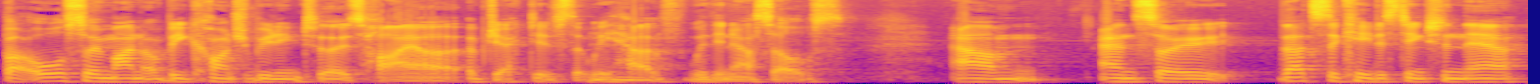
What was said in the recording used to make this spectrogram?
but also might not be contributing to those higher objectives that we have within ourselves. Um, and so that's the key distinction there.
